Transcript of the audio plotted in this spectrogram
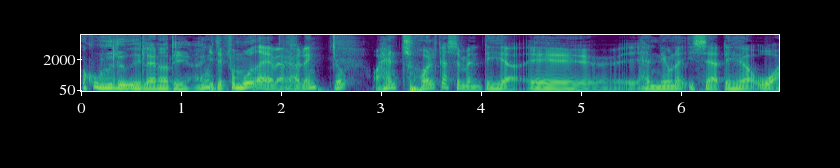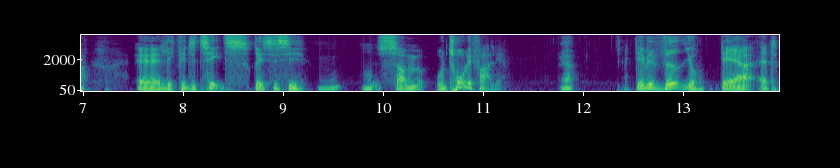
og kunne udlede et eller andet af det her. Ja, Ikke? det formoder jeg i hvert Ja. fald, ikke? Jo. Og han tolker simpelthen det her... Øh, han nævner især det her ord, øh, likviditetsrisici, Mhm. som utrolig farligt. Ja. Det vi ved jo, det er, at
